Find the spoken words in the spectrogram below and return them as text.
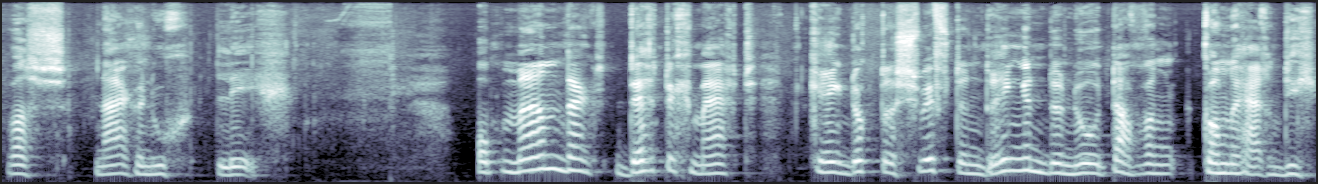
was nagenoeg leeg. Op maandag 30 maart kreeg dokter Swift een dringende nota van Conradi.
